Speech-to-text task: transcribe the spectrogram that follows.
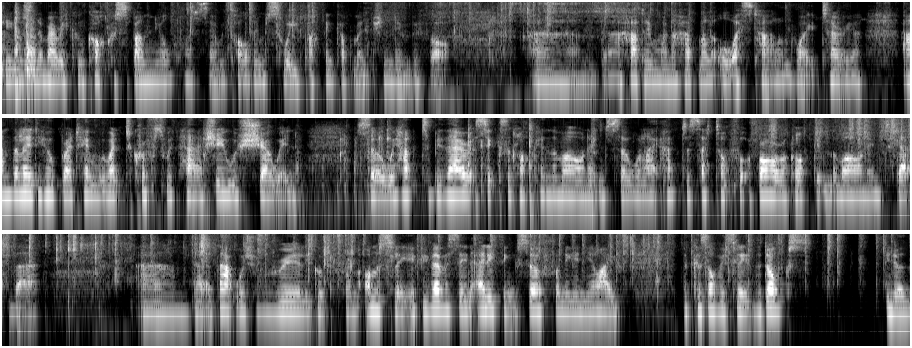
he was an American Cocker Spaniel. I say we called him Sweep. I think I've mentioned him before and I had him when I had my little West Highland White Terrier. And the lady who bred him, we went to Crufts with her. She was showing, so we had to be there at six o'clock in the morning. So we like had to set off at four o'clock in the morning to get there. And uh, that was really good fun. Honestly, if you've ever seen anything so funny in your life, because obviously the dogs, you know,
